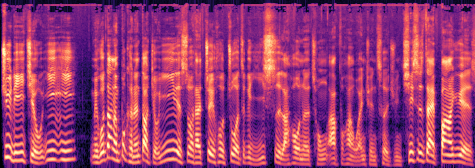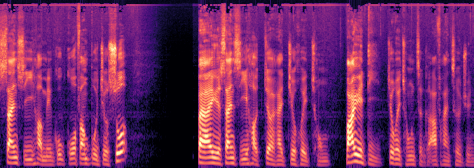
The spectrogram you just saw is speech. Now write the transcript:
距离九一一，美国当然不可能到九一一的时候才最后做这个仪式，然后呢从阿富汗完全撤军。其实，在八月三十一号，美国国防部就说，八月三十一号就还就会从。八月底就会从整个阿富汗撤军，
